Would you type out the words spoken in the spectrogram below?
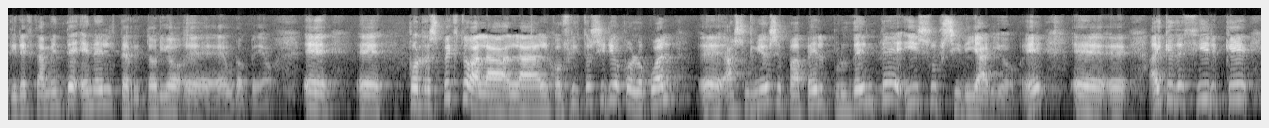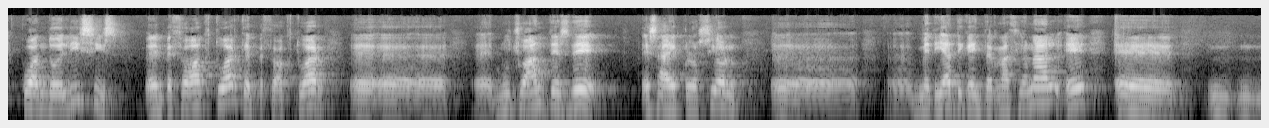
directamente en el territorio eh, europeo. Eh, eh, con respecto al conflicto sirio, con lo cual asumió ese papel prudente y subsidiario. hay que decir que cuando el ISIS empezó a actuar, que empezó a actuar mucho antes de esa eclosión mediática internacional, mm,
